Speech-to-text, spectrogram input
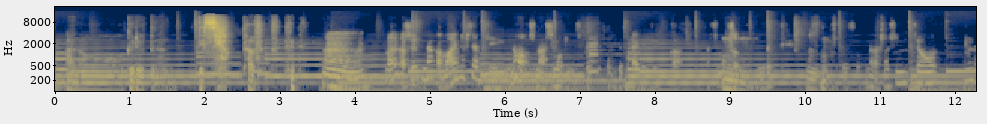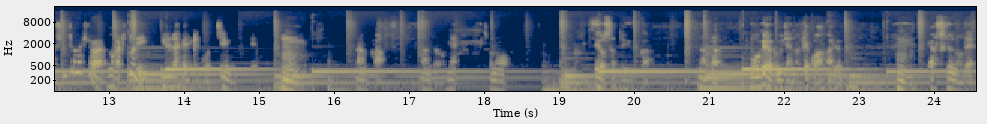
あのグループなんですよ 多分うん。まあ、だからそれなんか周りの人たちのその足元に作ってあげるというか、足元に作る。うん。うんそうそう。だからその身長、身長の人は、なんか一人いるだけで結構チームうん。なんか、なんだろうね、その強さというか、なんか防御力みたいなのが結構上がるうん。気がするので、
